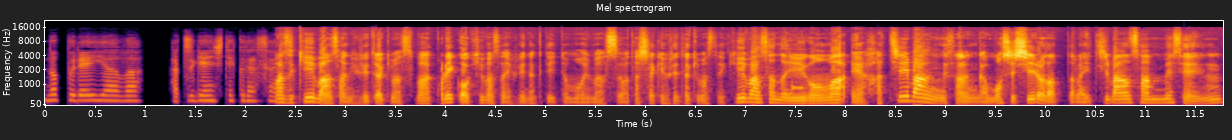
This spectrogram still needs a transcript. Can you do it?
のプレイヤーは発言してください。まず9番さんに触れておきます。まあ、これ以降9番さんに触れなくていいと思います。私だけ触れておきますね。9番さんの遺言は、え8番さんがもし白だったら1番さん目線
